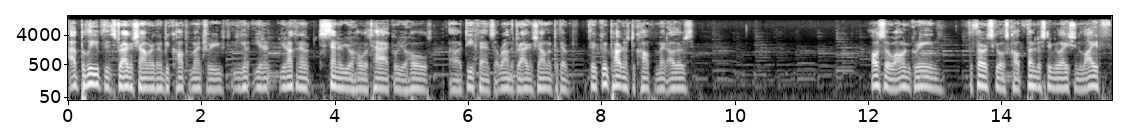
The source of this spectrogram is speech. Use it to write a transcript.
I, believe these Dragon Shaman are going to be complementary. You're, you're, you're not going to center your whole attack or your whole uh, defense around the Dragon Shaman, but they're they're good partners to complement others. Also, on green, the third skill is called Thunder Stimulation Life.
